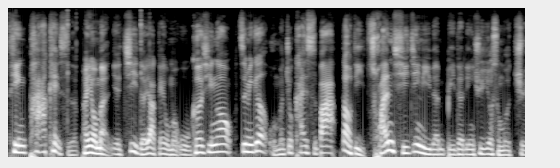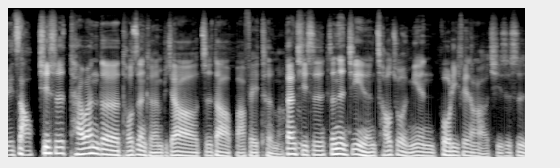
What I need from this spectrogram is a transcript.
听 Podcast 的朋友们也记得要给我们五颗星哦。志明哥，我们就开始吧。到底传奇经理人彼得林区有什么绝招？其实台湾的投资人可能比较知道巴菲特嘛，但其实真正经理人操作里面获利非常好，其实是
